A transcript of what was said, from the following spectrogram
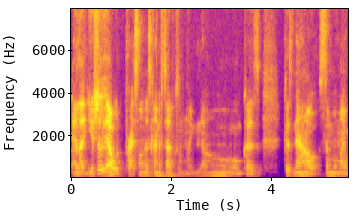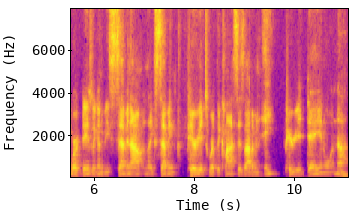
And like usually I would press on this kind of stuff because I'm like, no, because because now some of my work days are going to be seven out like seven periods worth of classes out of an eight period day and whatnot.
